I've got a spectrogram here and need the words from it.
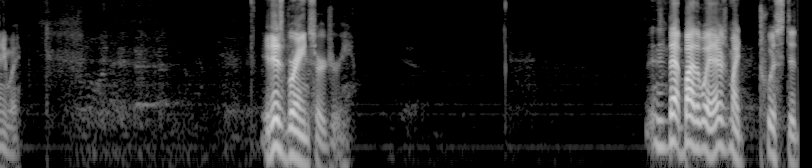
anyway. It is brain surgery. That, by the way, there's my twisted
